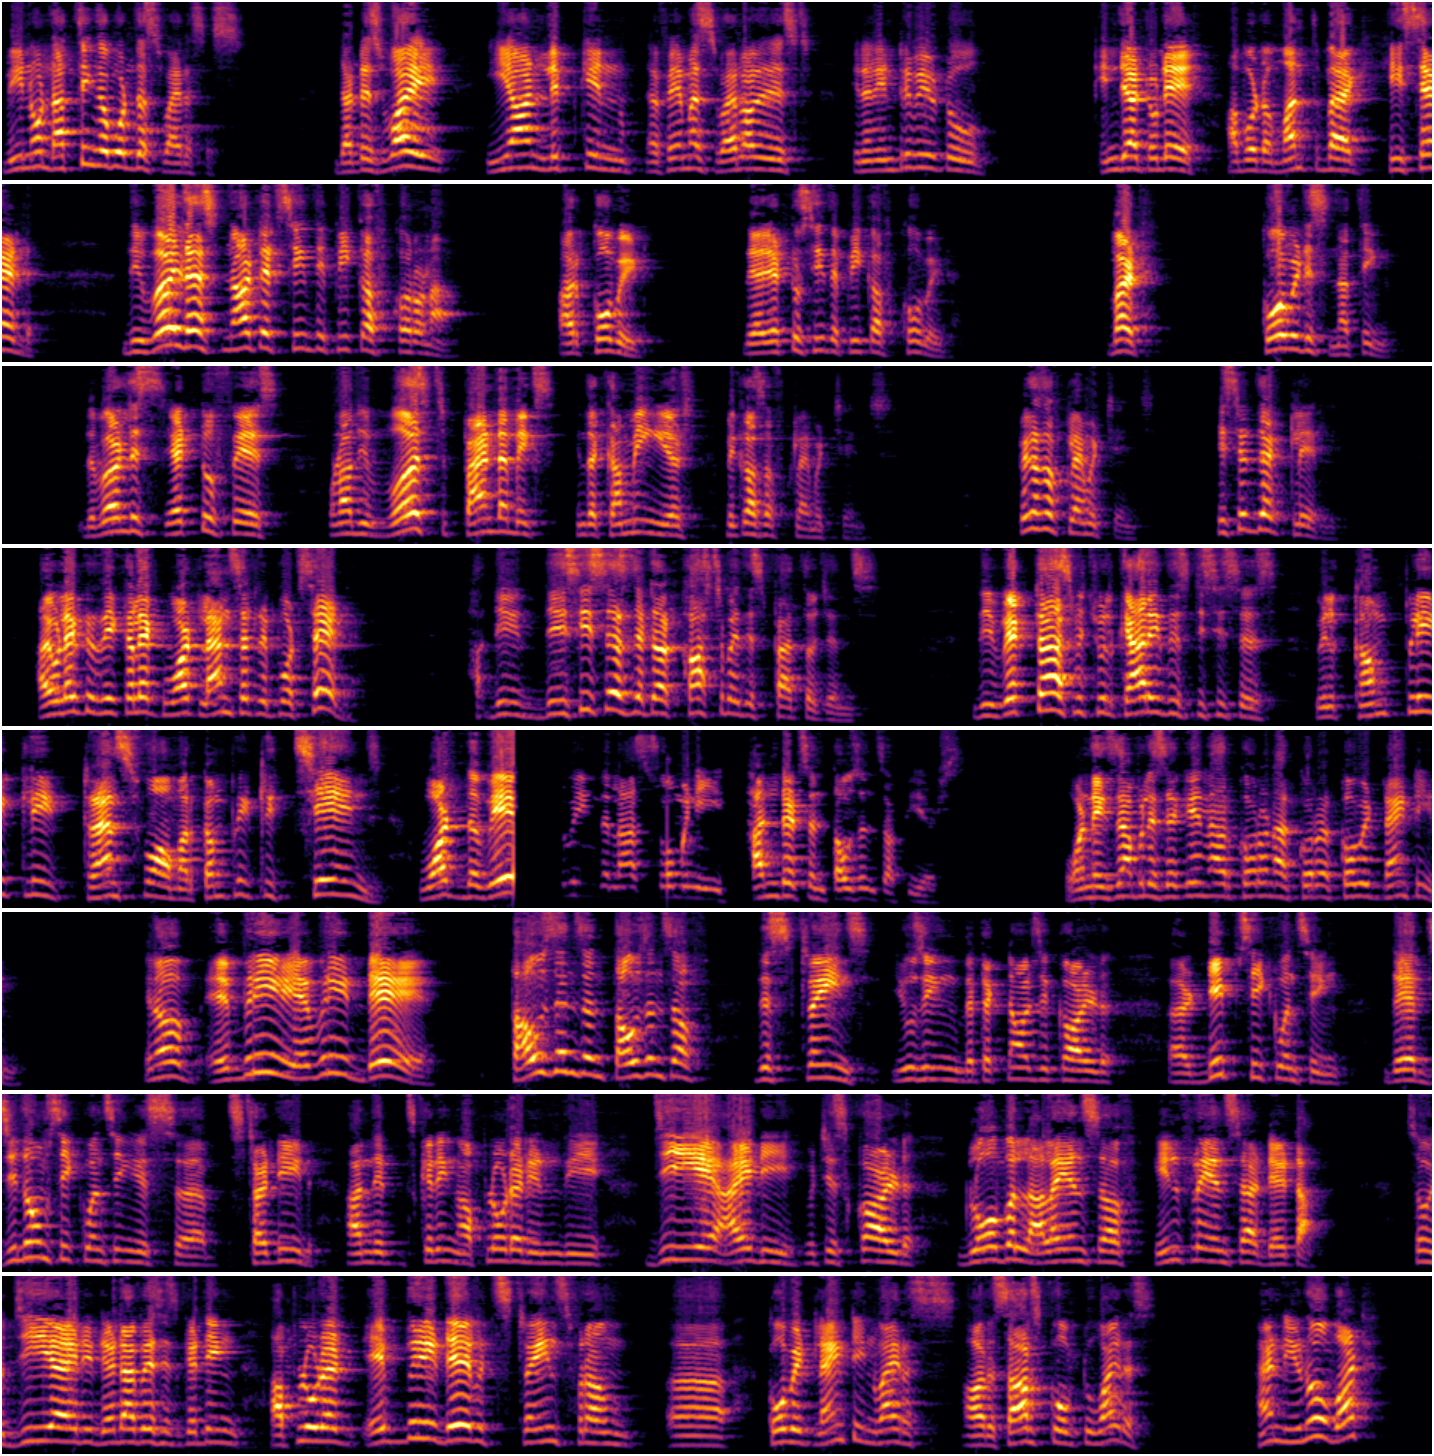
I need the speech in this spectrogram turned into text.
We know nothing about those viruses. That is why Ian Lipkin, a famous virologist, in an interview to India Today about a month back, he said, the world has not yet seen the peak of corona or COVID. They are yet to see the peak of COVID. But COVID is nothing. The world is yet to face one of the worst pandemics in the coming years because of climate change. Because of climate change. He said that clearly. I would like to recollect what Lancet report said. The diseases that are caused by these pathogens, the vectors which will carry these diseases will completely transform or completely change what the way doing the last so many hundreds and thousands of years. One example is again our corona, COVID-19. You know, every every day, thousands and thousands of these strains using the technology called uh, deep sequencing, their genome sequencing is uh, studied and it's getting uploaded in the GISAID, which is called Global Alliance of Influenza Data. So GISAID database is getting uploaded every day with strains from uh, COVID-19 virus or SARS-CoV-2 virus. And you know what?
